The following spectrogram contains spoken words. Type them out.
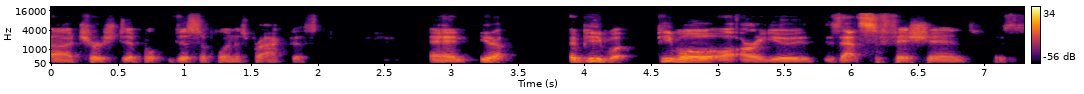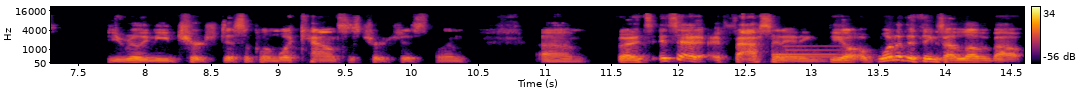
uh, church dip- discipline is practiced. And you know, and people people argue is that sufficient? Is do you really need church discipline? What counts as church discipline? Um, but it's it's a, a, fascinating deal. One of the things I love about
